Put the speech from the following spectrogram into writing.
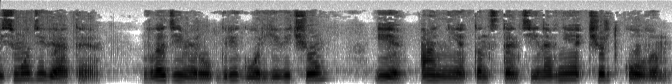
Письмо девятое. Владимиру Григорьевичу и Анне Константиновне Чертковым.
